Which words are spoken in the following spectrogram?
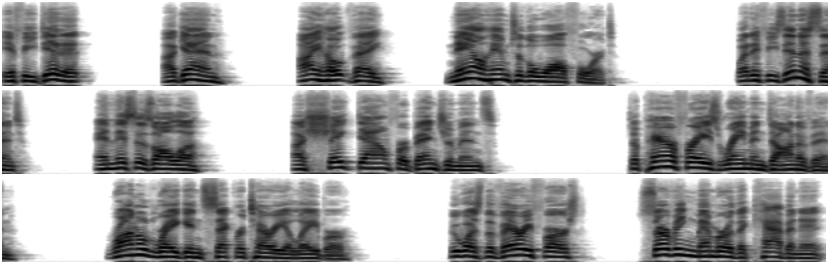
If he did it, again, I hope they nail him to the wall for it. But if he's innocent, and this is all a, a shakedown for Benjamins, to paraphrase Raymond Donovan, Ronald Reagan's Secretary of Labor, who was the very first serving member of the cabinet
